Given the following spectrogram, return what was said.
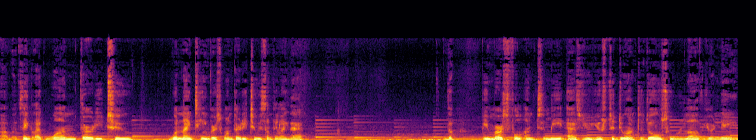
I think like 132, 119, verse 132, something like that. The, be merciful unto me as you used to do unto those who love your name.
